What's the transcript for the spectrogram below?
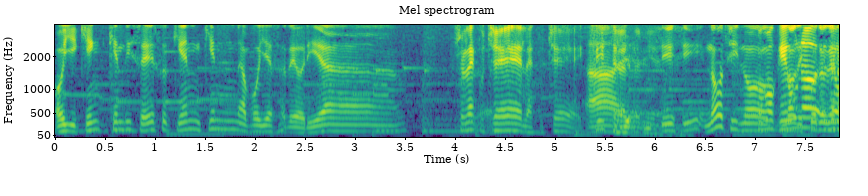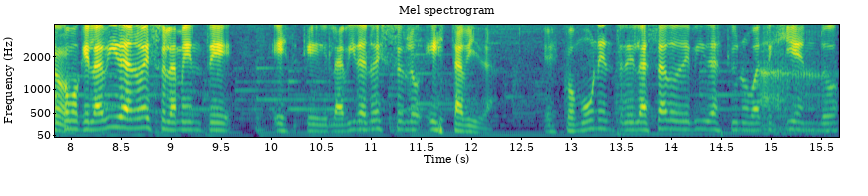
Oye, ¿quién, quién dice eso? ¿Quién, ¿Quién apoya esa teoría? Yo la escuché, la escuché, existe Ah, la teoría. sí, sí. No, si no, como que no uno, discuto que no, no. como que la vida no es solamente, es que la vida no es solo esta vida. Es como un entrelazado de vidas que uno va Ah. tejiendo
